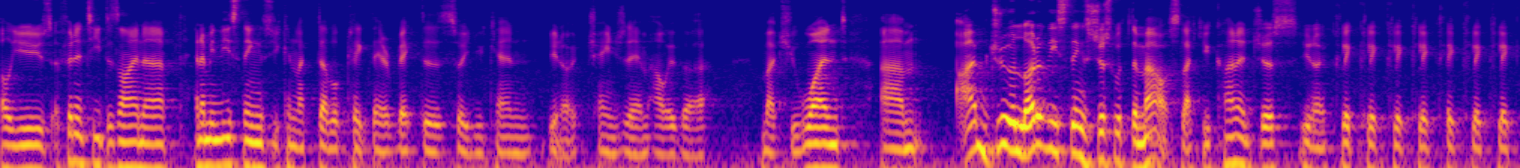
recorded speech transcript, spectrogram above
I'll use Affinity Designer. And I mean, these things you can like double click their vectors so you can, you know, change them however much you want. Um, I drew a lot of these things just with the mouse. Like you kind of just, you know, click, click, click, click, click, click, click,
